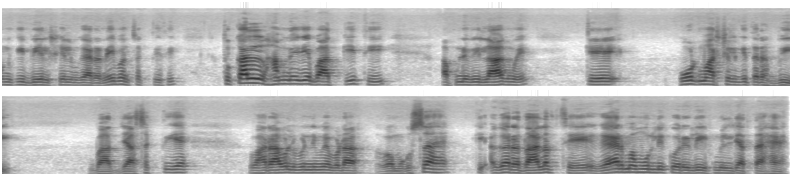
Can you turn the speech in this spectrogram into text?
उनकी बेल शेल वगैरह नहीं बन सकती थी। तो कल हमने ये बात की थी अपने विलाग में कि कोर्ट मार्शल की तरफ़ भी बात जा सकती है। वहाँ रावलपिंडी में बड़ा गम गुस्सा है कि अगर अदालत से गैर मामूली को रिलीफ मिल जाता है,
